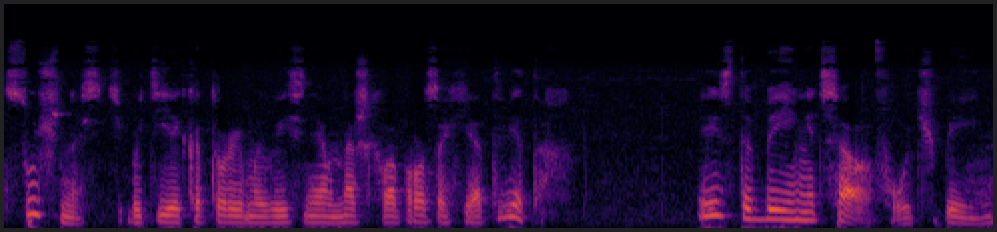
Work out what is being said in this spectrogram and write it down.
сущность, бытие которой мы выясняем в наших вопросах и ответах, is the being itself, which being,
